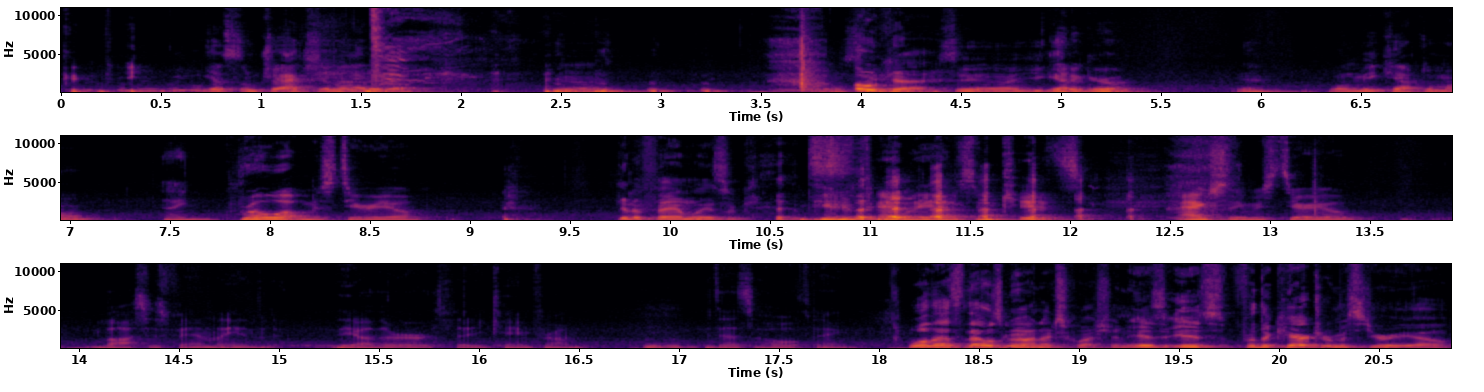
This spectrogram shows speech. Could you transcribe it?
Could be. We can get some traction out of that. You know? See- Okay. See, uh, you got a girl? Yeah. Want to meet Captain Marvel? Like, grow up, Mysterio. Get a family and some kids. Get a family, have some kids. Actually, Mysterio lost his family in the other Earth that he came from. Mhm. That's the whole thing. Well, that's that was going to be my next question. Is is for the character Mysterio?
